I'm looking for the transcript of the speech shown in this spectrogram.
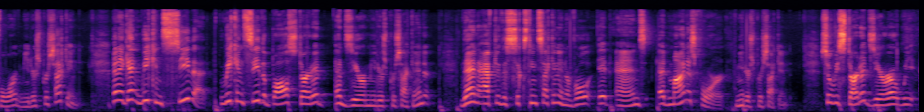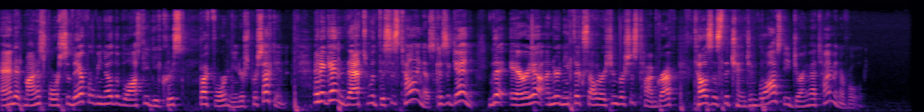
4 meters per second. And again, we can see that. We can see the ball started at 0 meters per second. Then after the 16 second interval, it ends at minus 4 meters per second. So we start at 0, we end at minus 4, so therefore we know the velocity decreased by 4 meters per second. And again, that's what this is telling us, because again, the area underneath the acceleration versus time graph tells us the change in velocity during that time interval.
